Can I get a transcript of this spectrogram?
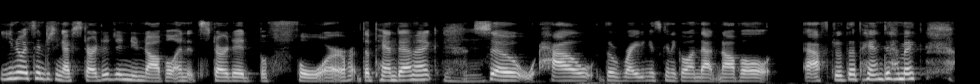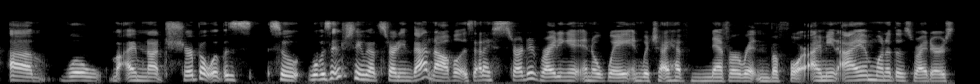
you know, it's interesting. I've started a new novel and it started before the pandemic. Mm-hmm. So how the writing is going to go on that novel after the pandemic. Um, well, I'm not sure, but what was so what was interesting about starting that novel is that I started writing it in a way in which I have never written before. I mean, I am one of those writers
